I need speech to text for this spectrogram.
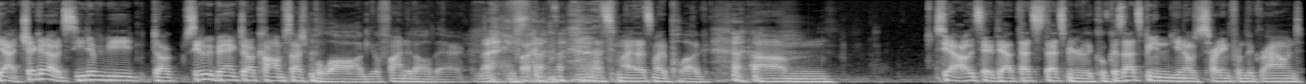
yeah, check it out. CWB CWBank.com slash blog. You'll find it all there. Nice. that's my that's my plug. Um, so yeah, I would say that that's that's been really cool because that's been you know starting from the ground,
